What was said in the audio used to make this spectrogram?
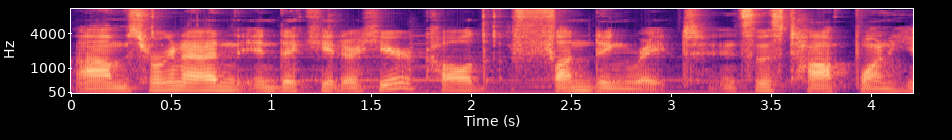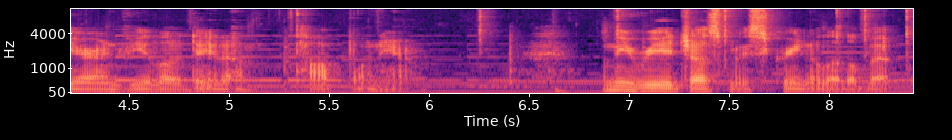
Um, so we're going to add an indicator here called funding rate. It's this top one here in Velo data, top one here. Let me readjust my screen a little bit.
